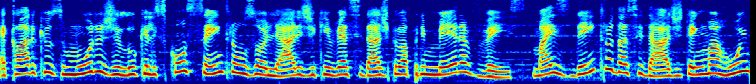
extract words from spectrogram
É claro que os muros de Luca eles concentram os olhares de quem vê a cidade pela primeira vez, mas dentro da cidade tem uma rua em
